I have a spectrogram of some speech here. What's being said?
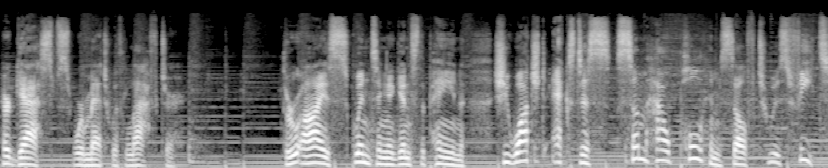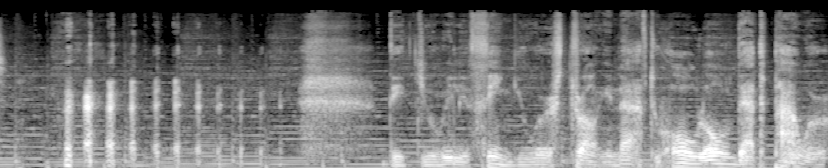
Her gasps were met with laughter. Through eyes squinting against the pain, she watched Extus somehow pull himself to his feet. Did you really think you were strong enough to hold all that power?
